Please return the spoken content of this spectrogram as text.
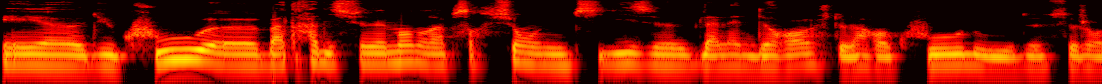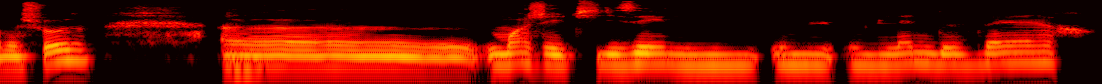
Et euh, du coup, euh, bah, traditionnellement dans l'absorption, on utilise de la laine de roche, de la rockwool ou de ce genre de choses. Euh, moi, j'ai utilisé une, une, une laine de verre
